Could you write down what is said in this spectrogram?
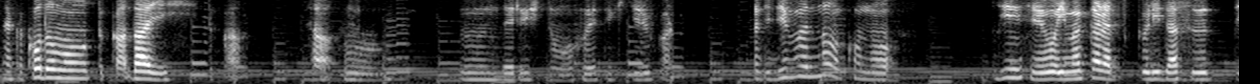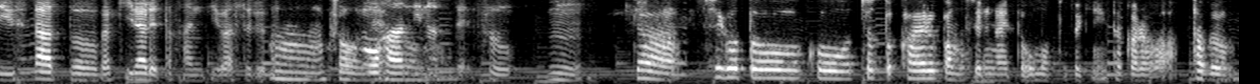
なんか子供とか第一子とかさうん。産んでる人も増えてきてるから。だって自分のこの人生を今から作り出すっていうスタートが切られた感じはする。うんそうね。後半になって。そう。うん。じゃあ仕事をこうちょっと変えるかもしれないと思った時に宝は多分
